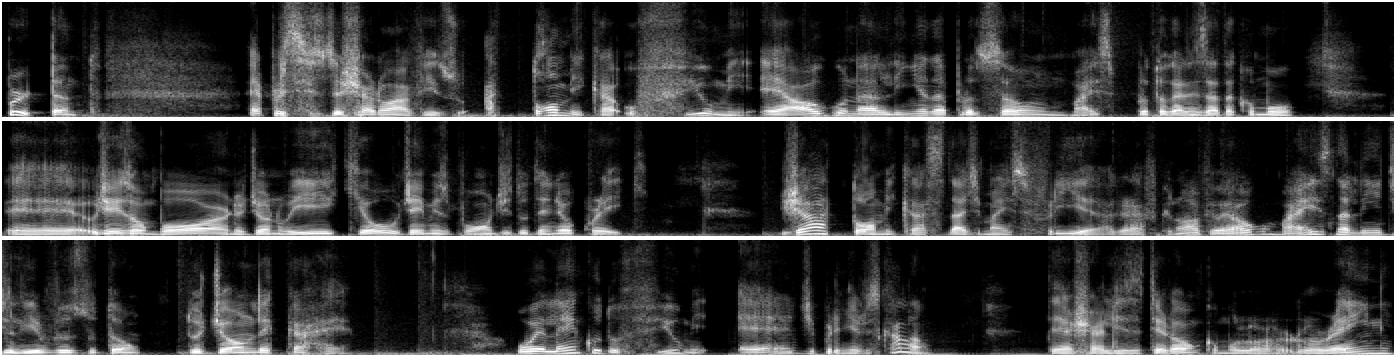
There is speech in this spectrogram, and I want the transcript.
Portanto, é preciso deixar um aviso. Atômica, o filme, é algo na linha da produção mais protagonizada como é, o Jason Bourne, o John Wick ou o James Bond do Daniel Craig. Já Atômica, a cidade mais fria, a graphic novel, é algo mais na linha de livros do, Don, do John Le Carré. O elenco do filme é de primeiro escalão. Tem a Charlize Theron como Lorraine,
